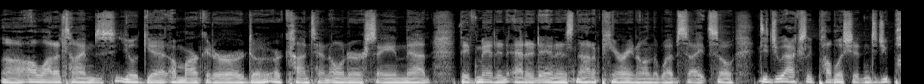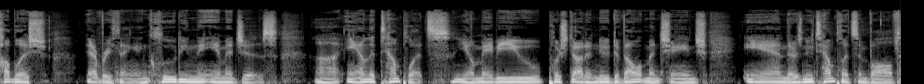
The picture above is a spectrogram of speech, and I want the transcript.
Uh, a lot of times you'll get a marketer or, or content owner saying that they've made an edit and it's not appearing on the website. So did you actually publish it? And did you publish everything, including the images uh, and the templates. You know, maybe you pushed out a new development change and there's new templates involved.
